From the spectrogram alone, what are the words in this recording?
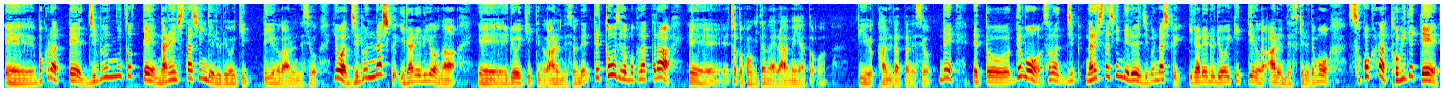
えー、僕らって自分にとって慣れ親しんでいる領域っていうのがあるんですよ。要は自分らしくいられるような、えー、領域っていうのがあるんですよね。で当時の僕だったら、えー、ちょっと小汚いラーメン屋という感じだったんですよ。で、えっと、でもその慣れ親しんでる自分らしくいられる領域っていうのがあるんですけれどもそこから飛び出て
